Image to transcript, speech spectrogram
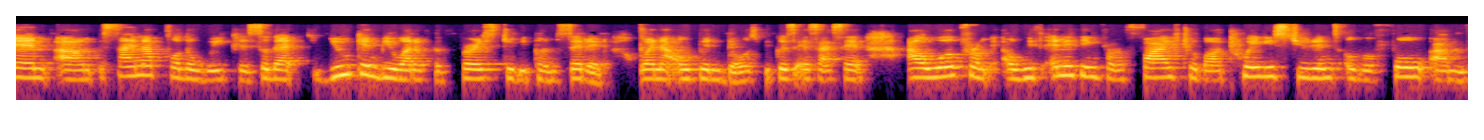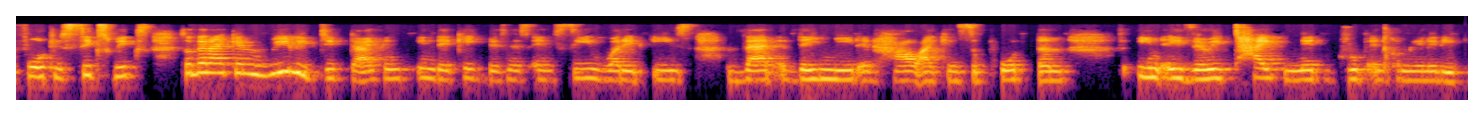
and um, sign up for the waitlist so that you can be one of the first to be considered when I open doors. Because as I said, I work from uh, with anything from five to about 20 students over four, um, four to six weeks so that I can really deep dive in, in their cake business and see what it is that they need and how I can support them in a very tight knit group and community.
